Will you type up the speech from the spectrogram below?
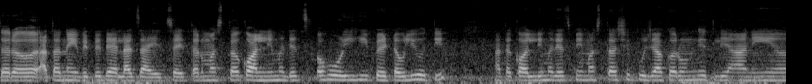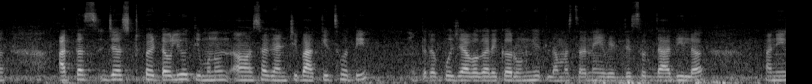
तर आता नैवेद्य द्यायला जायचं आहे तर मस्त कॉलनीमध्येच होळी ही पेटवली होती. आता कॉलनीमध्येच मी मस्त अशी पूजा करून घेतली आणि आत्ताच जस्ट पेटवली होती म्हणून सगळ्यांची बाकीच होती. तर पूजा वगैरे करून घेतलं मस्त नैवेद्यसुद्धा दिलं. आणि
